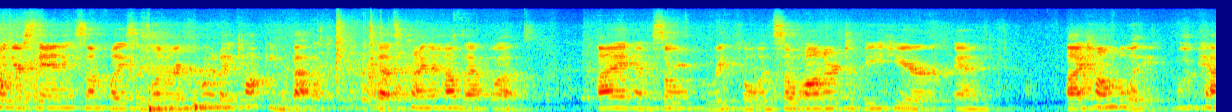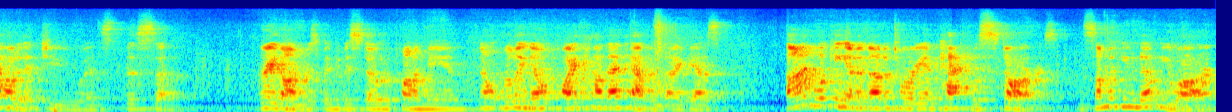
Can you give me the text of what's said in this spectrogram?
when you're standing someplace and wondering, who are they talking about? That's kind of how that was. I am so grateful and so honored to be here, and I humbly look out at you as this uh, great honor has been bestowed upon me, and don't really know quite how that happened, I guess. I'm looking at an auditorium packed with stars, and some of you know you are,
